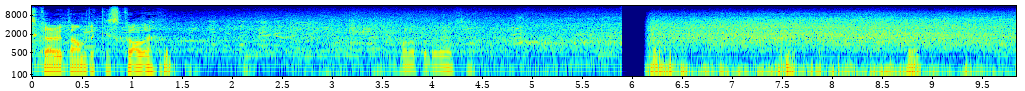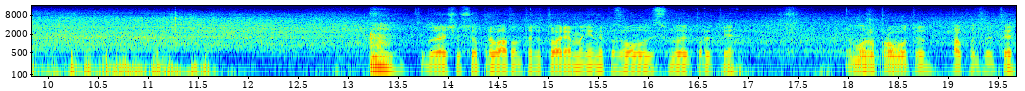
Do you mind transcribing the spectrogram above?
Цікаві там такі скали. Можна подивитися. Тут, до речі, все приватна територія, мені не дозволили сюди пройти. Я можу пробувати так от зайти.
